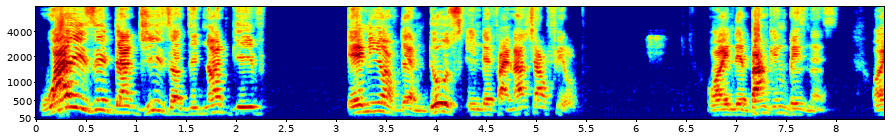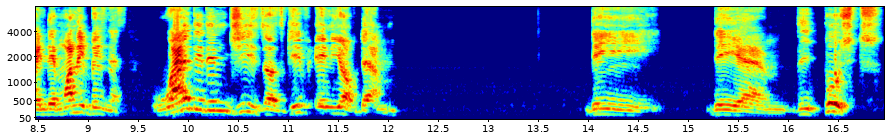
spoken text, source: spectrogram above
Why is it that Jesus did not give any of them, those in the financial field, or in the banking business, or in the money business, why didn't Jesus give any of them the the um, the post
